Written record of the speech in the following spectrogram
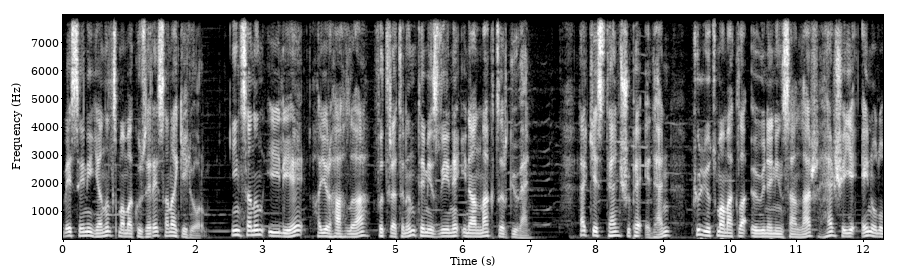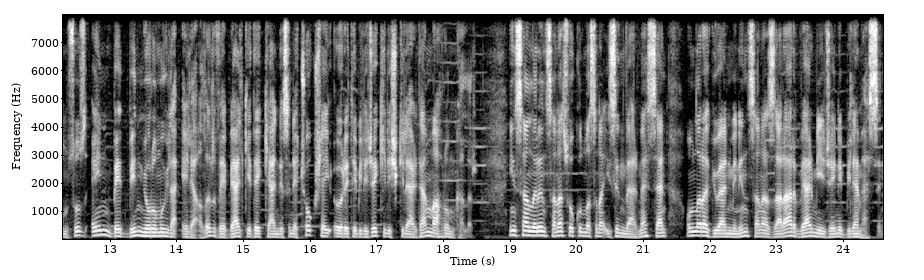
ve seni yanıltmamak üzere sana geliyorum. İnsanın iyiliğe, hayırhahlığa, fıtratının temizliğine inanmaktır güven. Herkesten şüphe eden, Kül yutmamakla övünen insanlar her şeyi en olumsuz, en bedbin yorumuyla ele alır ve belki de kendisine çok şey öğretebilecek ilişkilerden mahrum kalır. İnsanların sana sokulmasına izin vermezsen onlara güvenmenin sana zarar vermeyeceğini bilemezsin.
